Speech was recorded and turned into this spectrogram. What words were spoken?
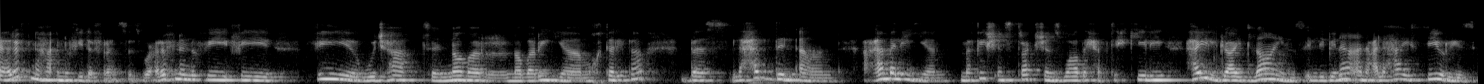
عرفناها إنه في differences وعرفنا إنه في في في وجهات نظر نظرية مختلفة. بس لحد الآن عمليا ما فيش instructions واضحة بتحكي لي هاي ال guidelines اللي بناء على هاي ال theories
